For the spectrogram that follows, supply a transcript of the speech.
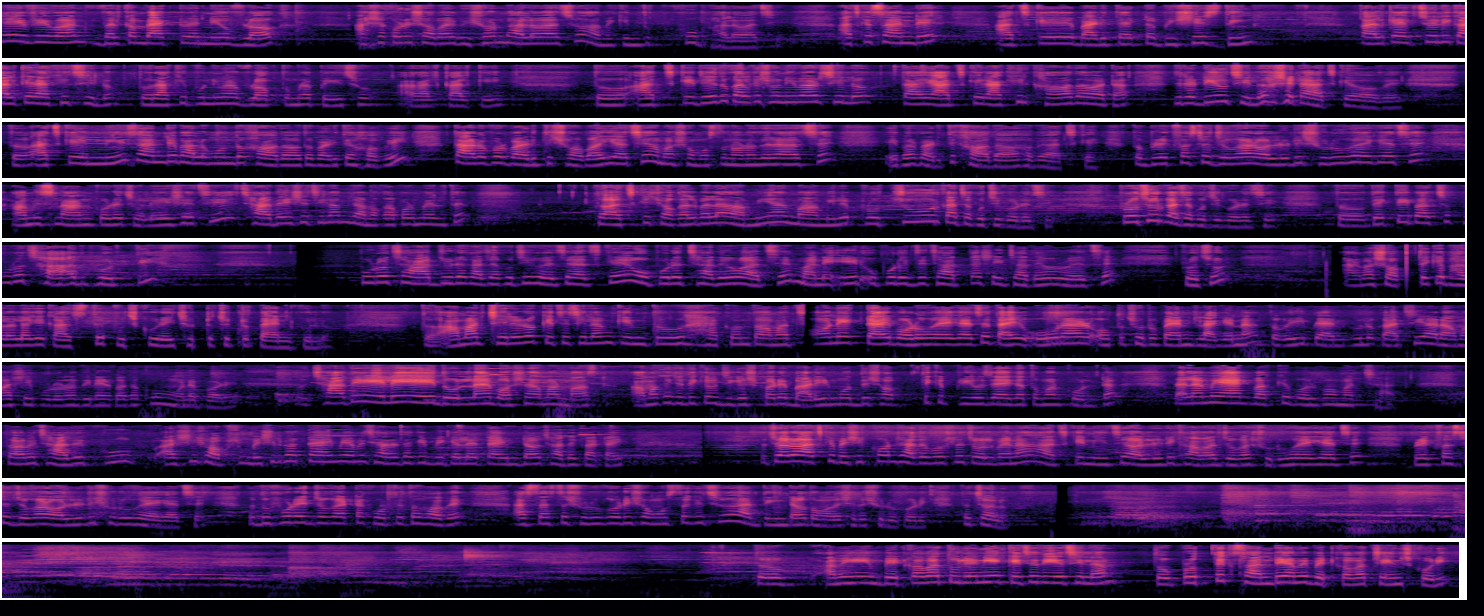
Hey everyone welcome back to a new blog আশা করি সবাই ভীষণ ভালো আছো, আমি কিন্তু খুব ভালো আছি। আজকে সানডে আজকে বাড়িতে একটা বিশেষ দিন। কালকে অ্যাকচুয়ালি কালকে রাখি ছিল, তো রাখি পূর্ণিমার ব্লগ তোমরা পেয়েছ কালকেই। তো আজকে যেহেতু কালকে শনিবার ছিল, তাই আজকে রাখির খাওয়া দাওয়াটা যেটা ডিউ ছিল, সেটা আজকে হবে। তো আজকে এমনি সানডে ভালো মন্দ খাওয়া দাওয়া তো বাড়িতে হবেই। তার উপর বাড়িতে সবাই আছে, আমার সমস্ত ননদেরা আছে। এবার বাড়িতে খাওয়া দাওয়া হবে আজকে। তো ব্রেকফাস্টের জোগাড় অলরেডি শুরু হয়ে গেছে। আমি স্নান করে চলে এসেছি। ছাদে এসেছিলাম জামা কাপড় মেলতে। তো আজকে সকালবেলা আমি আর মা মিলে প্রচুর কাচাকুচি করেছি। প্রচুর কাচাকুচি করেছি। তো দেখতেই পাচ্ছ পুরো ছাদ ভর্তি। পুরো ছাদ জুড়ে কাচাকুচি হয়েছে আজকে। উপরের ছাদেও আছে মানে এর উপরের যে ছাদটা, সেই ছাদেও রয়েছে প্রচুর। আর আমার সব থেকে ভালো লাগে কাচতে পুচকুর এই ছোট্ট ছোট্ট প্যান্টগুলো। তো আমার ছেলেরও কেচেছিলাম, কিন্তু এখন তো আমার অনেকটাই বড় হয়ে গেছে, তাই ওর আর অত ছোট প্যান্ট লাগে না। তো এই প্যান্টগুলো কাচি আর আমার সেই পুরোনো দিনের কথা খুব মনে পড়ে। তো ছাদে এলে এই দোলনায় বসা আমার মাস্ট আমাকে যদি কেউ জিজ্ঞেস করে, বাড়ির মধ্যে সব থেকে প্রিয় জায়গা তোমার কোনটা? তাহলে আমি এক বাক্যে বলব আমার ছাদ। তো আমি ছাদে খুব আসি সব বেশিরভাগ টাইমই আমি ছাদে থাকি, বিকেলের টাইমটাও ছাদে কাটাই। তো চলো আজকে বেশিক্ষণ ছাদে বসলে চলবে না। আজকে নিচে অলরেডি খাবার জোগাড় শুরু হয়ে গেছে। ব্রেকফাস্টের জোগাড় অলরেডি শুরু হয়ে গেছে। তো দুপুরের জোগাড়টা করতে তো হবে। আস্তে আস্তে শুরু করি সমস্ত কিছু আর দিনটাও তোমাদের সাথে শুরু করি। তো চলো। তো আমি বেড কভার তুলে নিয়ে কেচে দিয়েছিলাম। তো প্রত্যেক সানডে আমি বেড কভার চেঞ্জ করি।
